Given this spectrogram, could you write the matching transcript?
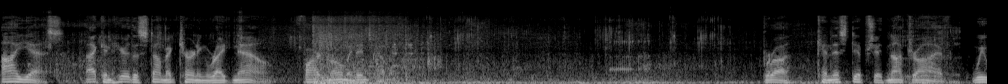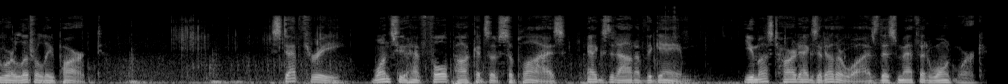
Ah yes, I can hear the stomach turning right now, fart moment incoming. Bruh, can this dipshit not drive, we were literally parked. Step 3, once you have full pockets of supplies, exit out of the game. You must hard exit otherwise this method won't work.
